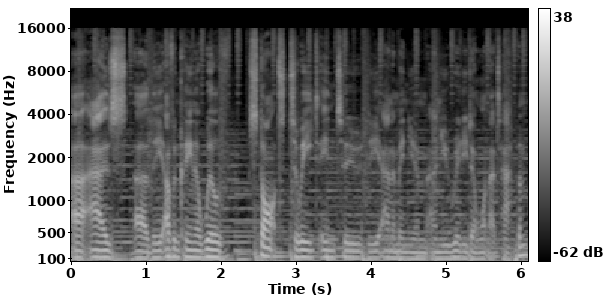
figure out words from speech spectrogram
uh, as uh, the oven cleaner will start to eat into the aluminium and you really don't want that to happen.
